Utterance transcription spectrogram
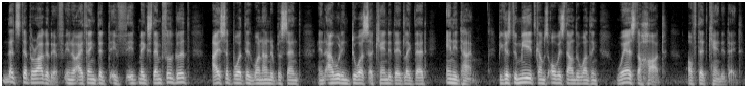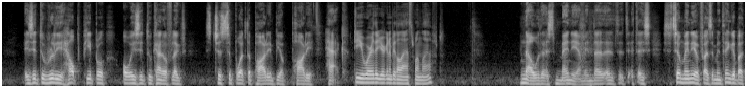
that's their prerogative. You know, I think that if it makes them feel good, I support it 100%, and I would endorse a candidate like that anytime. Because to me, it comes always down to one thing where's the heart of that candidate? Is it to really help people, or is it to kind of like just support the party and be a party hack? Do you worry that you're going to be the last one left? No, there's many. I mean, there's so many of us. I mean, think about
